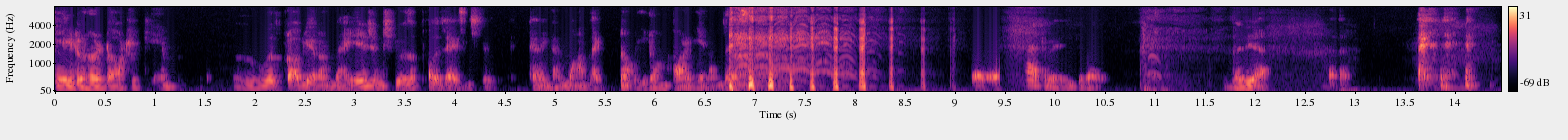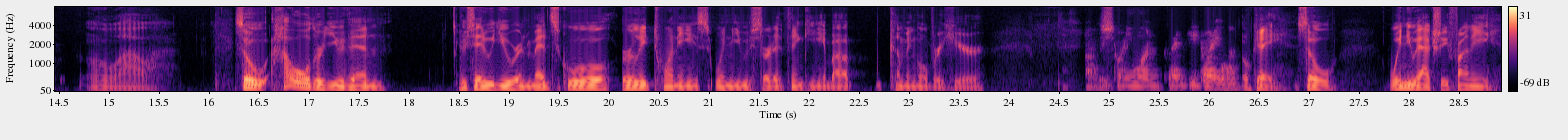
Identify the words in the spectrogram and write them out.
later, her daughter came, who was probably around my age, and she was apologizing. She was telling her mom, like, "No, you don't bargain on this that way." You know. But yeah, oh wow. So, how old are you then? You said you were in med school, early twenties, when you started thinking about coming over here. probably 21, 20, 21. Okay, so when you actually finally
